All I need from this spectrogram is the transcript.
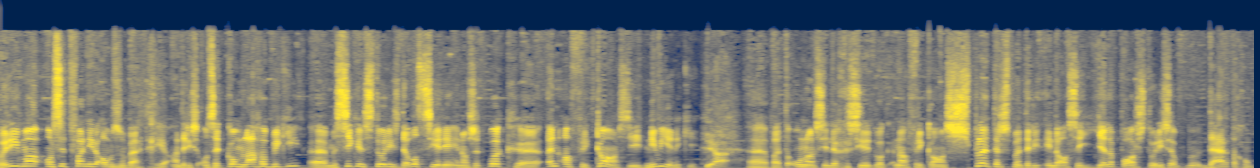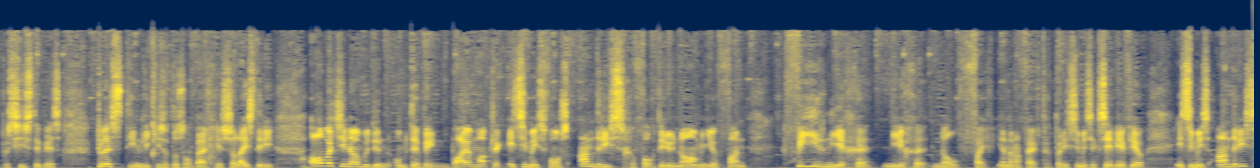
Hoorie maar ons het van hierdie albums om weg te gee. Andries, ons het kom lag 'n bietjie. Uh musiek en stories dubbel CD en ons het ook uh, in Afrikaans, die nuwe enetjie. Ja. Uh wat onlangs die lig gesien het ook in Afrikaans. Splinter splinter en daar's 'n hele paar stories op 30 om presies te wees, plus 10 liedjies wat ons wil weggee. So luister hier. Al wat jy nou moet doen om te wen. Baie maklik SMS vir ons Andries gevolg deur jou naam en jou van 49905 150 per SMS. Ek sê weer vir jou, SMS Andries,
